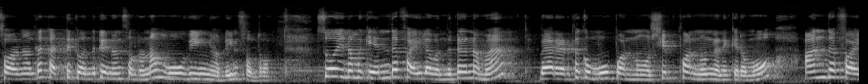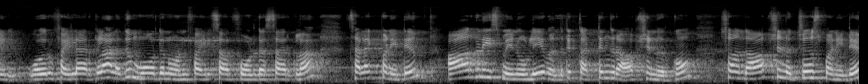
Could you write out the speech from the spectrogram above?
ஸோ அதனால தான் கட்டுக்கு வந்துட்டு என்னென்னு சொல்கிறோம்னா மூவிங் அப்படின்னு சொல்கிறோம் ஸோ நமக்கு எந்த ஃபைலை வந்துட்டு நம்ம வேறு இடத்துக்கு மூவ் பண்ணணும் ஷிப் பண்ணணும்னு நினைக்கிறோமோ அந்த ஃபைல் ஒரு ஃபைலாக இருக்கலாம் அல்லது more than one files or ஃபோல்டர்ஸாக இருக்கலாம். செலக்ட் பண்ணிவிட்டு ஆர்கனைஸ் மெனுலேயே வந்துட்டு கட்டுங்கிற ஆப்ஷன் இருக்கும். ஸோ அந்த ஆப்ஷனை சூஸ் பண்ணிவிட்டு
